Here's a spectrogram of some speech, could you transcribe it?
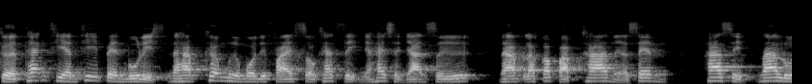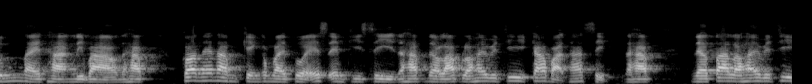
เกิดแท่งเทียนที่เป็น bullish นะครับ เครื่องมือ modified stochastic เนี่ยให้สัญญาณซื้อนะครับ แล้วก็ปรับค่าเหนือเส้น 50 น่าลุ้นในทางรีบาวนะครับ ก็แนะนำเก็งกำไรตัว SMPC นะครับ แนวรับเราให้ไว้ที่ 9 บาท 50 นะครับ แนวต้านเราให้ไว้ที่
